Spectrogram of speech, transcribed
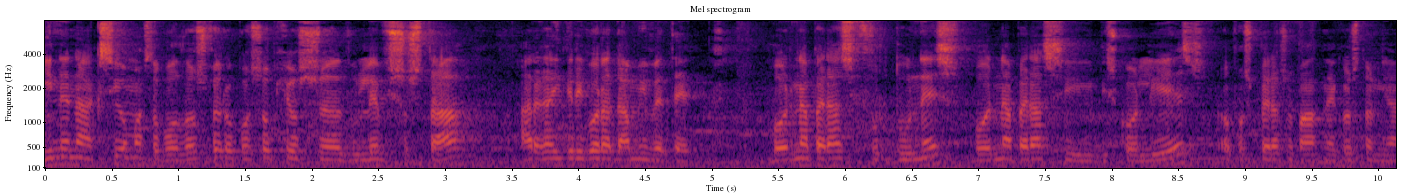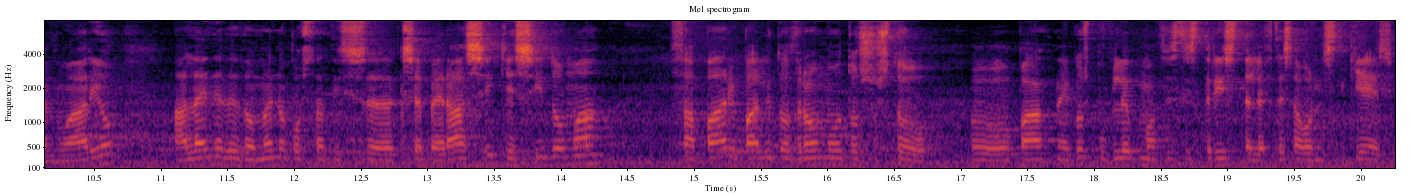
Είναι ένα αξίωμα στο ποδόσφαιρο πως όποιος ε, δουλεύει σωστά, αργά ή γρήγορα ανταμείβεται. Μπορεί να περάσει φουρτούνες, μπορεί να περάσει δυσκολίες, όπως πέρασε ο Παναθηναϊκός τον Ιανουάριο, αλλά είναι δεδομένο πως θα τις ε, ξεπεράσει και σύντομα θα πάρει πάλι το δρόμο το σωστό. Ο Παναθηναϊκός που βλέπουμε αυτές τις τρεις τελευταίες αγωνιστικές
